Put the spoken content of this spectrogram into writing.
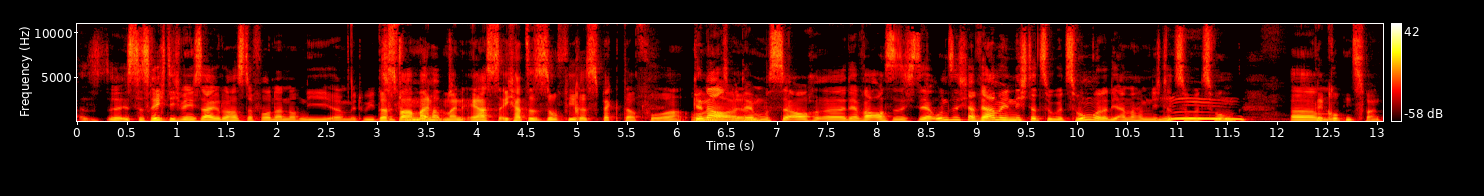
ist es richtig, wenn ich sage, du hast davor dann noch nie äh, mit Weed zu Das war tun mein, gehabt? mein erster, ich hatte so viel Respekt davor. Genau, und, der ähm, musste auch, äh, der war auch sich sehr unsicher. Wir haben ihn nicht dazu gezwungen oder die anderen haben ihn nicht Mm. dazu gezwungen. der Ähm, Gruppenzwang.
